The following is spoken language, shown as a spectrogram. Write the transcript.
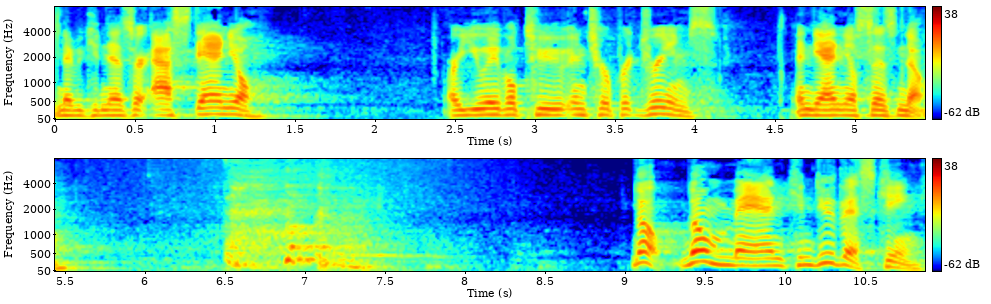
Nebuchadnezzar asked Daniel, Are you able to interpret dreams? And Daniel says, No. no, no man can do this, king.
